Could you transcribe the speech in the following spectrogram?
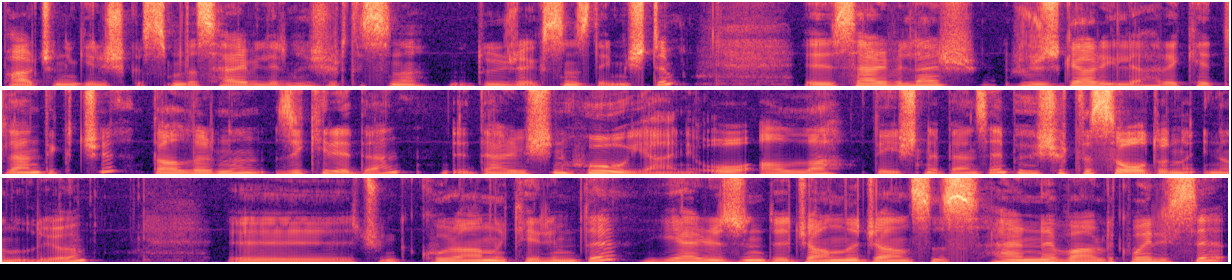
parçanın giriş kısmında servilerin hışırtısını duyacaksınız demiştim. E, serviler rüzgar ile hareketlendikçe dallarının zikir eden e, dervişin hu yani o Allah değişine benzer bir hışırtısı olduğuna inanılıyor. E, çünkü Kur'an-ı Kerim'de yeryüzünde canlı cansız her ne varlık var ise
